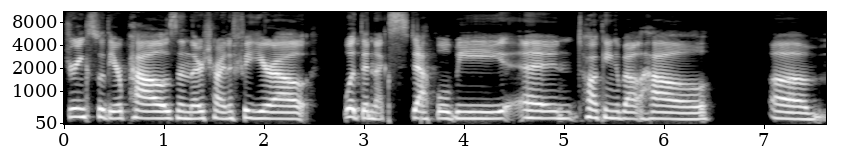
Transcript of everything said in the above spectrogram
drinks with your pals and they're trying to figure out what the next step will be and talking about how um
